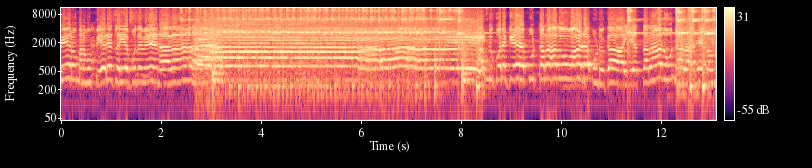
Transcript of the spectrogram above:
పేరు మనము పేరెట్ల పుదమే నాగా. పుట్టుక ఎత్తరాదు నా రాజమ్మ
